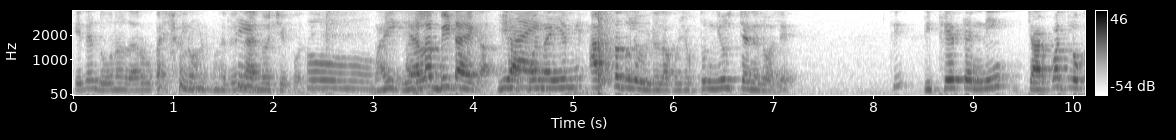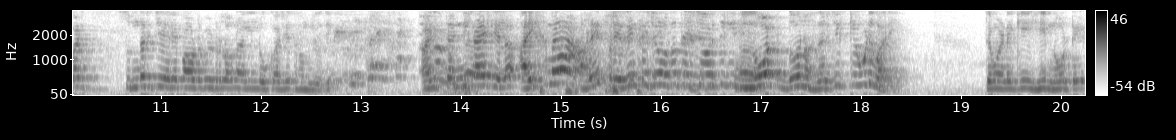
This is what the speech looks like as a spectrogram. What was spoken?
की ते दोन हजार रुपयाच्या नोटमध्ये नॅनो चिप हो होती. हो भाई ह्याला बीट आहे का? ही आपण नाहीये मी आत्ता तुला व्हिडिओ दाखवू शकतो न्यूज चॅनल वाले ती- तिथे त्यांनी चार पाच लोक सुंदर चेहरे पावडर बिवडर लावून आली लोक अशी थांबली होती. आणि त्यांनी काय केलं? ऐक ना अरे प्रेझेंटेशन होतं त्याच्यावरती की नोट दोन हजारची केवढी भारी. ते म्हणे की ही नोट आहे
